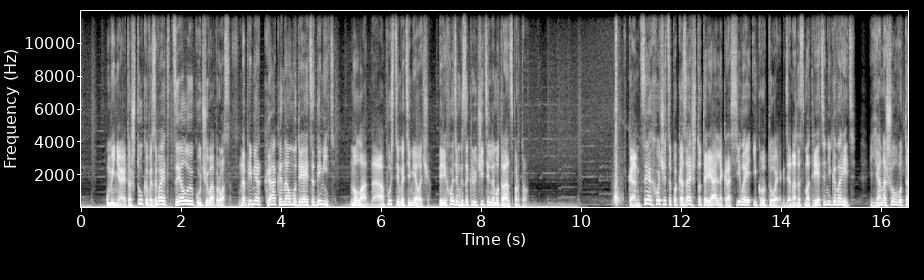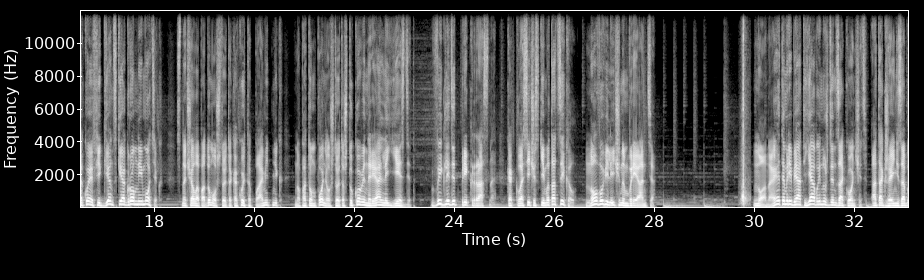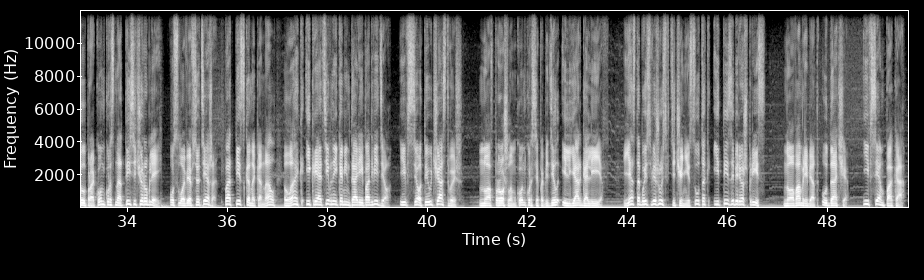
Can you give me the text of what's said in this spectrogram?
У меня эта штука вызывает целую кучу вопросов. Например, как она умудряется дымить? Ну ладно, опустим эти мелочи. Переходим к заключительному транспорту. Конце хочется показать что-то реально красивое и крутое, где надо смотреть, а не говорить. Я нашел вот такой офигенский огромный мотик. Сначала подумал, что это какой-то памятник, но потом понял, что эта штуковина реально ездит. Выглядит прекрасно, как классический мотоцикл, но в увеличенном варианте. Ну а на этом, ребят, я вынужден закончить. А также я не забыл про конкурс на 1000 рублей. Условия все те же. Подписка на канал, лайк и креативные комментарии под видео. И все, ты участвуешь. Ну а в прошлом конкурсе победил Ильяр Галиев. Я с тобой свяжусь в течение суток, и ты заберешь приз. Ну а вам, ребят, удачи. И всем пока.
